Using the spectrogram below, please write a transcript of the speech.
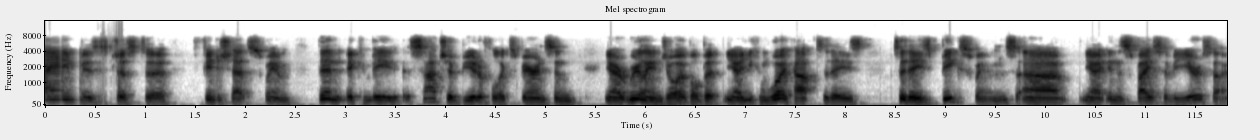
aim is just to finish that swim, then it can be such a beautiful experience and you know really enjoyable. But you know you can work up to these to these big swims, uh, you know, in the space of a year or so.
